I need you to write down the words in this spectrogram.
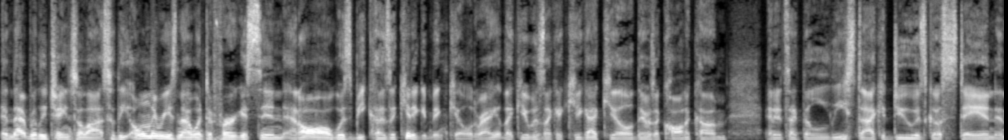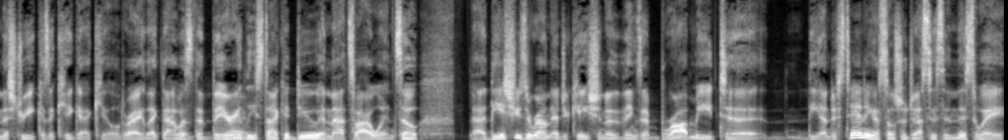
and that really changed a lot. So the only reason I went to Ferguson at all was because a kid had been killed, right? Like it was like a kid got killed. There was a call to come, and it's like the least I could do is go stand in the street because a kid got killed, right? Like that was the very right. least I could do, and that's why I went. So uh, the issues around education are the things that brought me to the understanding of social justice in this way.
